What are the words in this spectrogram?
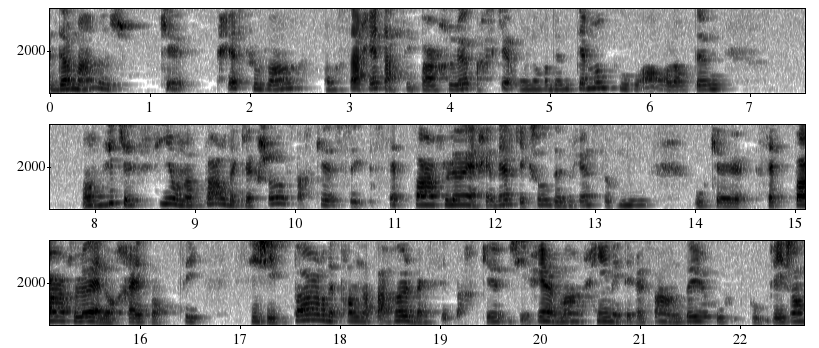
dommage que très souvent, on s'arrête à ces peurs-là parce qu'on leur donne tellement de pouvoir, on leur donne... On se dit que si on a peur de quelque chose, parce que cette peur-là, elle révèle quelque chose de vrai sur nous, ou que cette peur-là, elle a raison. Si j'ai peur de prendre la parole, ben c'est parce que j'ai réellement rien d'intéressant à dire, ou, les gens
